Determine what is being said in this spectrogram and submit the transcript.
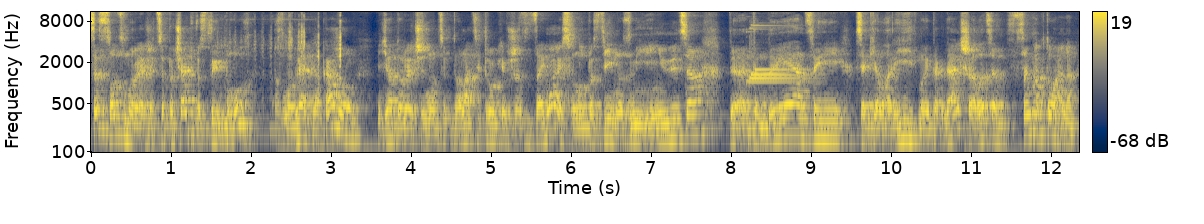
це соцмережі. Це почати вести блог, розмовляти на камеру. Я, до речі, ну цим 12 років вже займаюся, воно постійно змінюється, е, тенденції, всякі алгоритми і так далі. Але це саме актуально.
